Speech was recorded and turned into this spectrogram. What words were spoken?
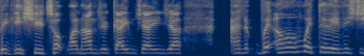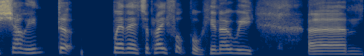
Big Issue Top 100 Game Changer. And we're, all we're doing is just showing that we're there to play football. You know, we um,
